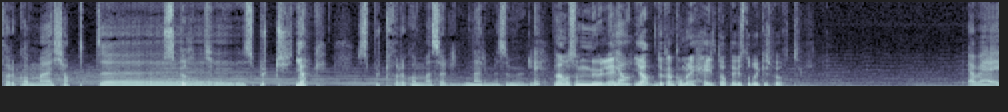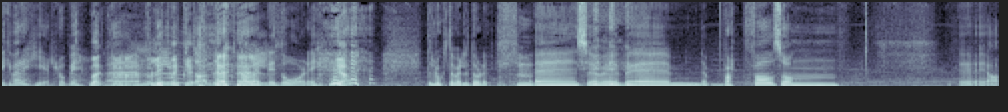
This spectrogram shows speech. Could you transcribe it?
For å komme meg kjapt uh, Spurt. Spurt, Ja. Spurt for å komme meg så nærme som mulig. Nærmest som mulig. Ja. Ja. Du kan komme deg helt oppi hvis du bruker spurt. Jeg vil ikke være helt oppi. Nei, Eh, litt det, lukta, det lukta veldig dårlig. Ja. det lukta veldig dårlig. Mm. Uh, så jeg vil i hvert fall sånn uh, Ja,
